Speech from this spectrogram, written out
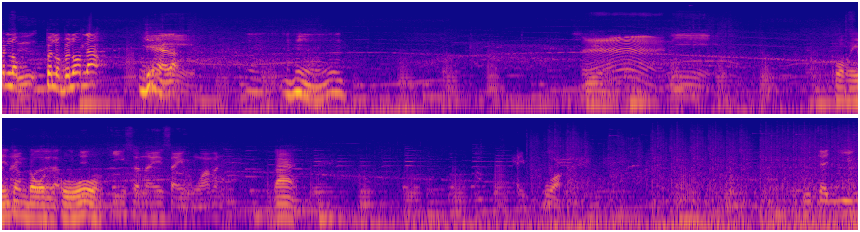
มันหลบซื้อไปหลบไปรถแล้ว แย่ละนี่อื้อหืออ่า นี่พวกนี้ต้องโดนกู ยิงสไนใส่หัวมัน ได้ ไอ้พวก กูจะยิง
